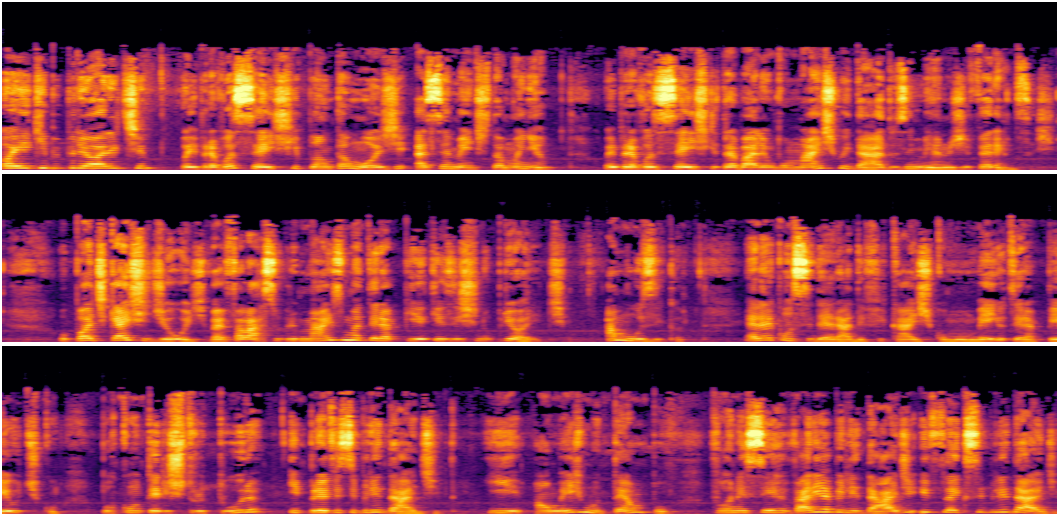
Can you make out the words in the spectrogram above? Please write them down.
Oi, equipe Priority! Oi para vocês que plantam hoje a semente da manhã. Oi para vocês que trabalham com mais cuidados e menos diferenças. O podcast de hoje vai falar sobre mais uma terapia que existe no Priority, a música. Ela é considerada eficaz como um meio terapêutico por conter estrutura e previsibilidade e, ao mesmo tempo, fornecer variabilidade e flexibilidade,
